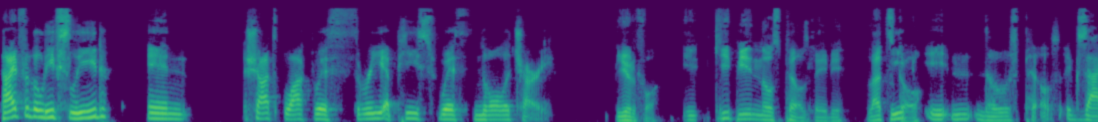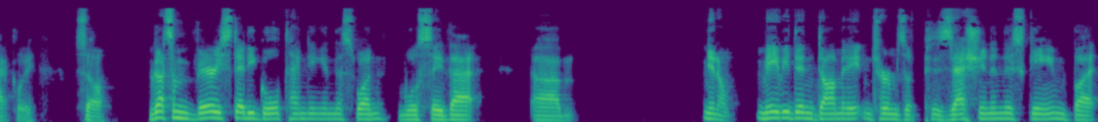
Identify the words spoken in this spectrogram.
Tied for the Leafs lead in shots blocked with three apiece with Noel Acciari. Beautiful. Eat, keep eating those pills, baby. Let's Keep go. eating those pills. Exactly. So we got some very steady goaltending in this one. We'll say that. Um, you know, maybe didn't dominate in terms of possession in this game, but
